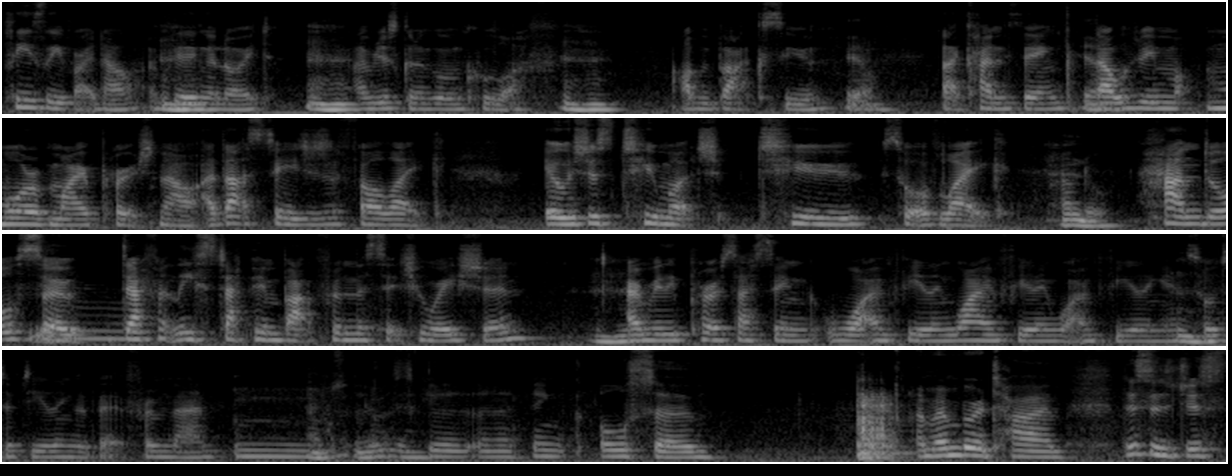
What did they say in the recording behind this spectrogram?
please leave right now. I'm feeling annoyed. Mhm. I'm just gonna go and cool off. Mm-hmm. I'll be back soon. Yeah. That kind of thing. Yeah. That would be m- more of my approach now. At that stage, I just felt like it was just too much to sort of like Handle. handle. So definitely stepping back from the situation Mm-hmm. and really processing what I'm feeling, why I'm feeling what I'm feeling, and sort of dealing with it from then. Mm, Absolutely. That's good. And I think also, I remember a time, this is just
